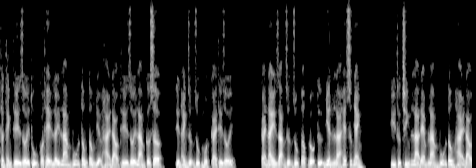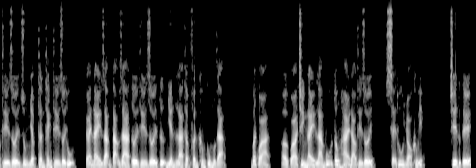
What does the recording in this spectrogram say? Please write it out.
thần thánh thế giới thụ có thể lấy lam vũ tông tông địa hải đảo thế giới làm cơ sở, tiến hành dựng dục một cái thế giới. Cái này dạng dựng dục tốc độ tự nhiên là hết sức nhanh. Kỳ thực chính là đem lam vũ tông hải đảo thế giới dung nhập thần thánh thế giới thụ, cái này dạng tạo ra tới thế giới tự nhiên là thập phần không cùng một dạng. Bất quá, ở quá trình này lam vũ tông hải đảo thế giới sẽ thu nhỏ không ít. Trên thực tế,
